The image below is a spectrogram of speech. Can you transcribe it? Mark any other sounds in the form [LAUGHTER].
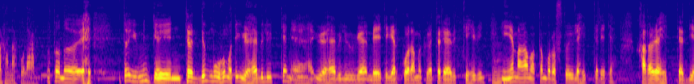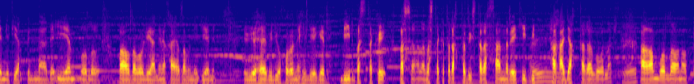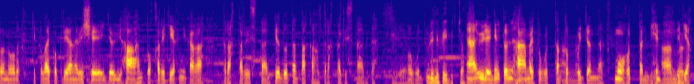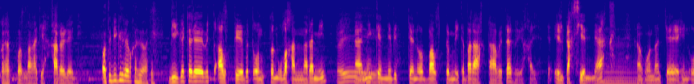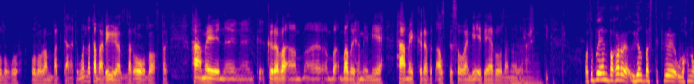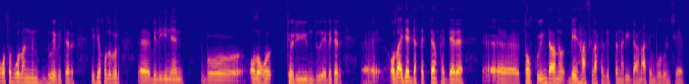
ханах болаган Отон koramıkı törevit kehibin iye mağa da iyem olu bağda olu yani me kayalabın diyen üyehe biliyor koron ehiliyeger bir bastaki bastaki traktar istarak sanır ekil bit hakacaktara bolar ağam bolla onu otton olu Nikolay Kopriyanovich hahan tokkarı teknikaga трактористан тюдотан такахыл трактористабыта үлени кыйбытча а үлени тон хамай тугуттан топпу жанна муохуттан диен этиякка хөп боллага ди харөлени Аты биге төрәбә кахыгаты. биге төрөбүт алтыбыт онтон улаханнара мин. А, мин кенне биттен о балтым ите бараактабыта элбак сиеннак онан те хин олого олоран баддагаты онна табарыаллар бер билигин ән бу ологы көрүүң ду эбетер. Ола эдер дәкеттен кайдары толкуйың даганы бен хасылактар гыттан ари даганы атын болун сеп.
